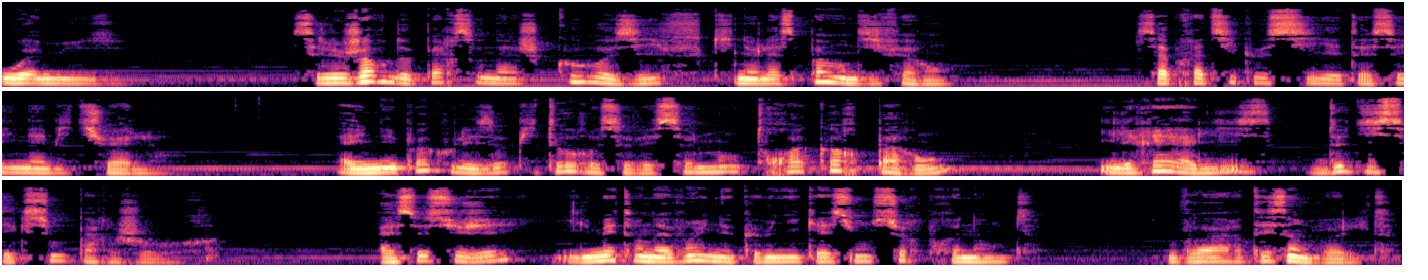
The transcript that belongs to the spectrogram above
ou amuse. C'est le genre de personnage corrosif qui ne laisse pas indifférent. Sa pratique aussi est assez inhabituelle. À une époque où les hôpitaux recevaient seulement trois corps par an, il réalise deux dissections par jour. À ce sujet, il met en avant une communication surprenante, voire désinvolte.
